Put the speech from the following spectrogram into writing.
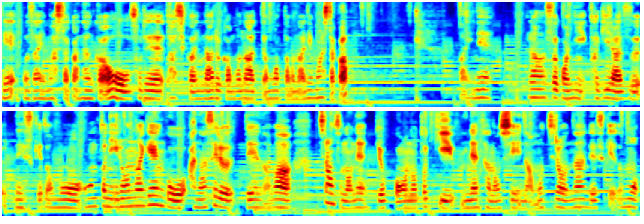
でございましたが、なんか、おお、それ確かになるかもなって思ったものありましたか？はいね、フランス語に限らずですけども、本当にいろんな言語を話せるっていうのは、もちろんそのね、旅行の時にね、楽しいのはもちろんなんですけれども、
